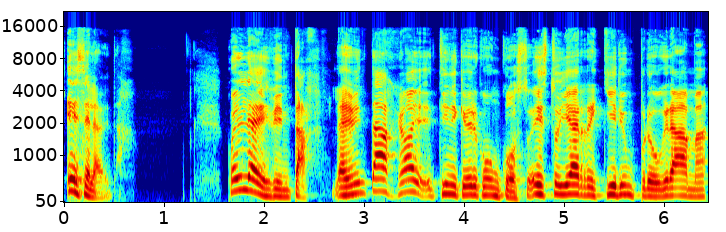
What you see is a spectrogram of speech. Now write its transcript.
Esa es la ventaja. ¿Cuál es la desventaja? La desventaja eh, tiene que ver con un costo. Esto ya requiere un programa,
